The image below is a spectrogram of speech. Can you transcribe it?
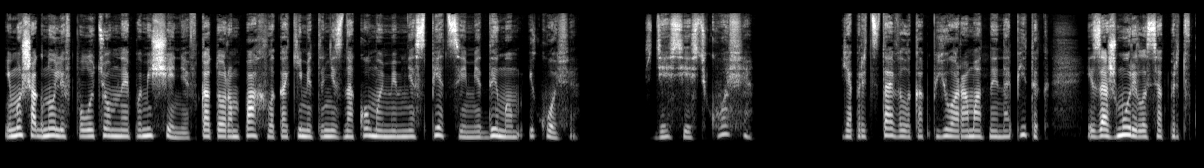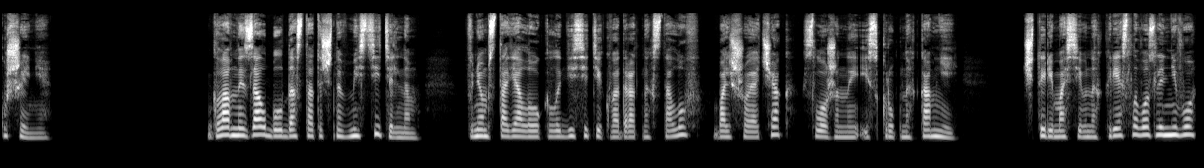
и мы шагнули в полутемное помещение, в котором пахло какими-то незнакомыми мне специями, дымом и кофе. «Здесь есть кофе?» Я представила, как пью ароматный напиток, и зажмурилась от предвкушения. Главный зал был достаточно вместительным — в нем стояло около десяти квадратных столов, большой очаг, сложенный из крупных камней, четыре массивных кресла возле него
